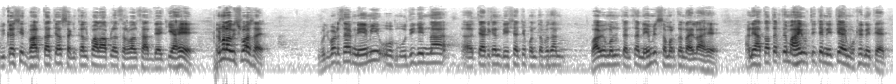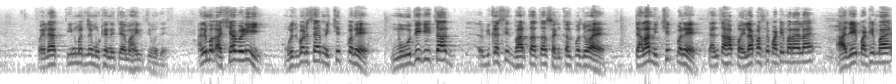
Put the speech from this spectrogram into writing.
विकसित भारताच्या संकल्पाला आपल्याला सर्वांना साथ द्यायची आहे. आणि मला विश्वास आहे. भुजबळ साहेब नेहमी मोदीजींना त्या ठिकाणी देशाचे पंतप्रधान व्हावे म्हणून त्यांचं नेहमीच समर्थन राहिलं आहे. आणि आता तर ते महायुतीचे नेते आहे मोठे नेते आहेत. पहिल्या तीनमधले मोठे नेते आहे महायुतीमध्ये. आणि मग अशा वेळी भुजबळ साहेब निश्चितपणे मोदीजीचा विकसित भारताचा संकल्प जो आहे त्याला निश्चितपणे त्यांचा हा पहिल्यापासून पाठिंबा राहिला आहे. आजही पाठिंबा आहे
